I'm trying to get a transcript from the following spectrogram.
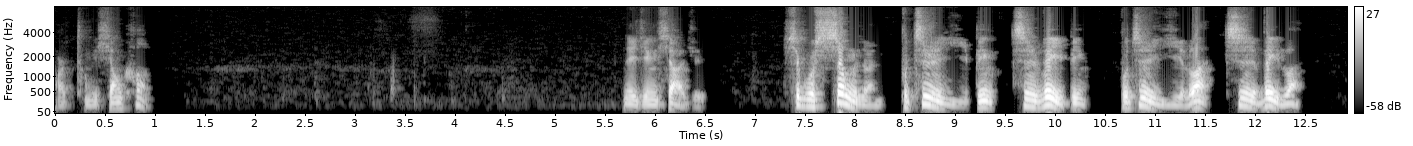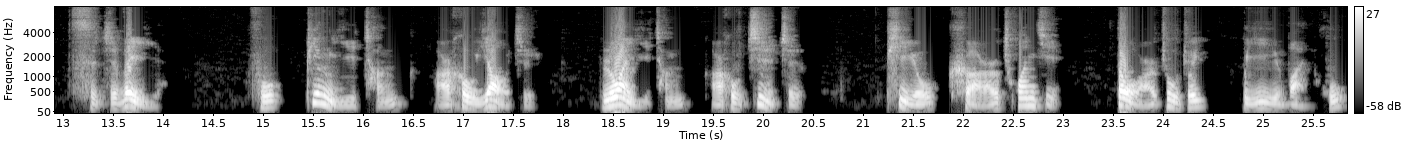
而成为相克了。《内经》下句：“是故圣人不治已病，治未病；不治已乱，治未乱。此之谓也。夫病已成而后药之，乱已成而后治之。譬有渴而穿解，斗而助追，不亦晚乎？”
